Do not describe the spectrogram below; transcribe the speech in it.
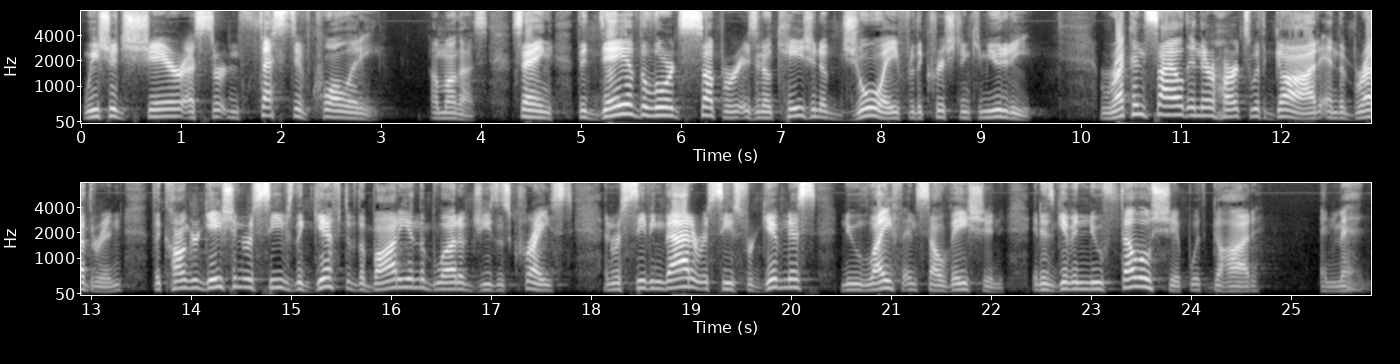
we should share a certain festive quality among us, saying, The day of the Lord's Supper is an occasion of joy for the Christian community. Reconciled in their hearts with God and the brethren, the congregation receives the gift of the body and the blood of Jesus Christ, and receiving that, it receives forgiveness, new life, and salvation. It is given new fellowship with God and men.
